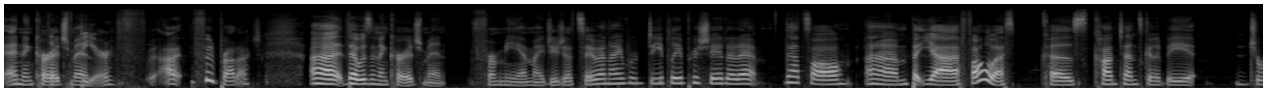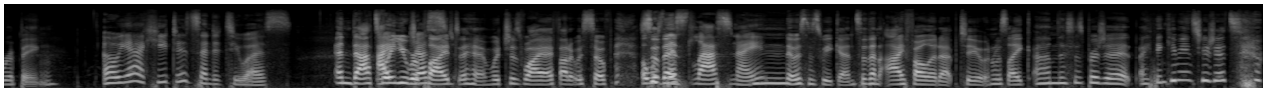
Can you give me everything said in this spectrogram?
an encouragement. beer. f- uh, food product. Uh, that was an encouragement for me and my jujitsu, and I deeply appreciated it. That's all. Um, but yeah, follow us because content's gonna be dripping. Oh yeah, he did send it to us. And that's I you just- replied to him, which is why I thought it was so. F- Oh, so was then, this last night? Mm, it was this weekend. So then I followed up too and was like, um, this is Bridget. I think he means jujitsu.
